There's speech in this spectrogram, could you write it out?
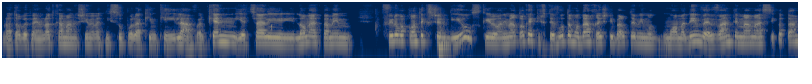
יודעת הרבה פעמים, לא יודעת כמה אנשים באמת ניסו פה להקים קהילה, אבל כן יצא לי לא מעט פעמים, אפילו בקונטקסט של גיוס, כאילו אני אומרת אוקיי תכתבו את המודעה אחרי שדיברתם עם מועמדים והבנתם מה מעסיק אותם,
